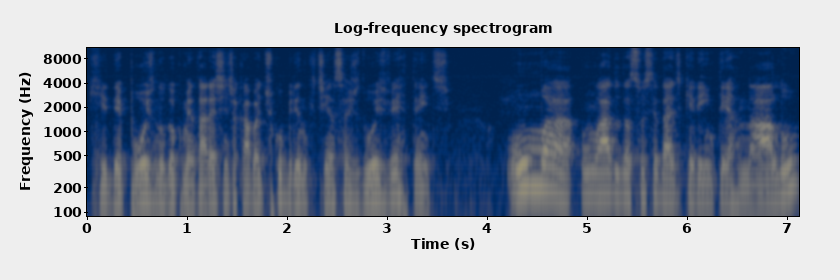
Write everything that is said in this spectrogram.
Que depois no documentário a gente acaba descobrindo que tinha essas duas vertentes. Uma, um lado da sociedade queria interná-lo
